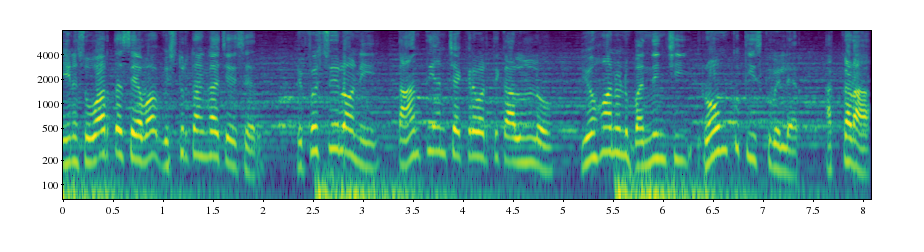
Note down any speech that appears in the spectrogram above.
ఈయన సువార్త సేవ విస్తృతంగా చేశారు. ఎఫెస్సులోని తాంతియన్ చక్రవర్తి కాలంలో యోహానును బంధించి రోమ్కు తీసుకువెళ్ళారు అక్కడ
